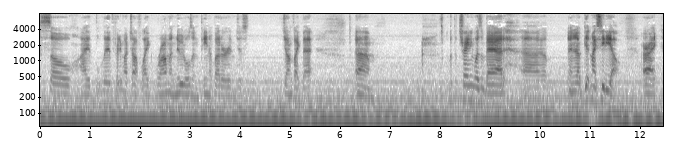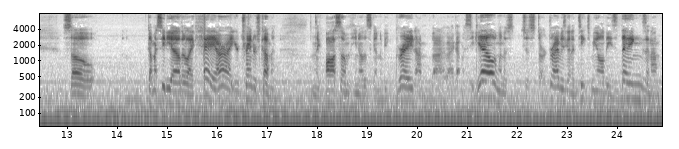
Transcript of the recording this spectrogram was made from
so I lived pretty much off like ramen noodles and peanut butter and just junk like that. Um, but the training wasn't bad. Uh, ended up getting my CDL. All right. So, my CDL. They're like, "Hey, all right, your trainer's coming." I'm like, "Awesome! You know, this is going to be great. I'm I, I got my CDL. I'm going to just start driving. He's going to teach me all these things, and I'm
